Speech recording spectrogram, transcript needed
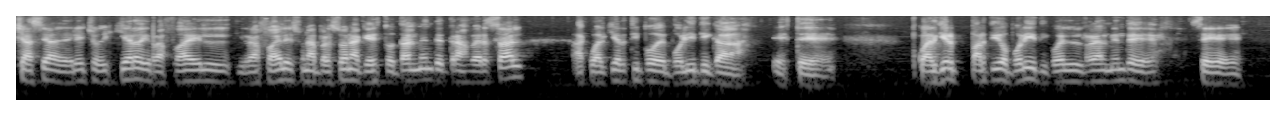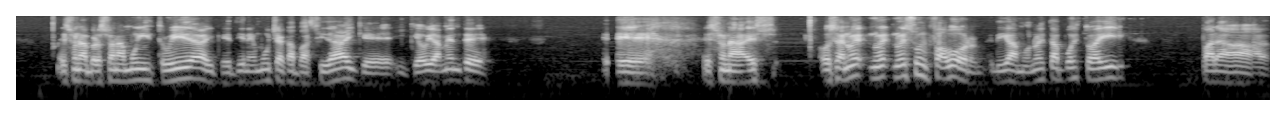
ya sea de derecha o de izquierda, y Rafael, y Rafael es una persona que es totalmente transversal a cualquier tipo de política, este, cualquier partido político. Él realmente se, es una persona muy instruida y que tiene mucha capacidad y que, obviamente eh, es una es o sea no es, no es- no es un favor digamos no está puesto ahí para,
